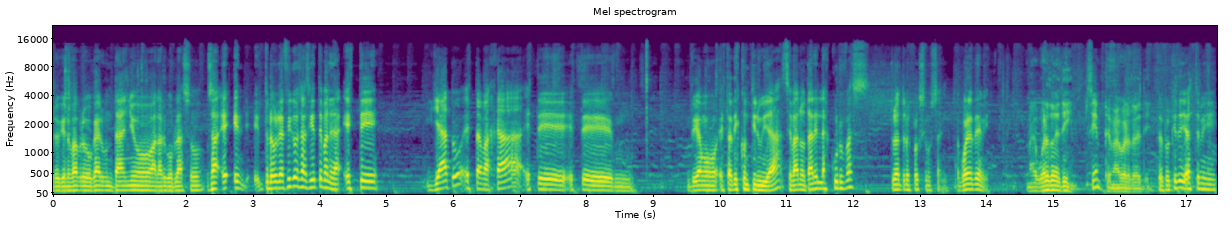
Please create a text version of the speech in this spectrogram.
pero que nos va a provocar un daño a largo plazo. O sea, eh, eh, te lo grafico de la siguiente manera. Este hiato, esta bajada, este, este, mm, digamos, esta discontinuidad se va a notar en las curvas durante los próximos años. Acuérdate de mí. Me acuerdo de ti. Siempre me acuerdo de ti. ¿Pero por qué te llevaste mi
